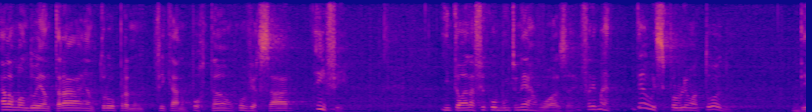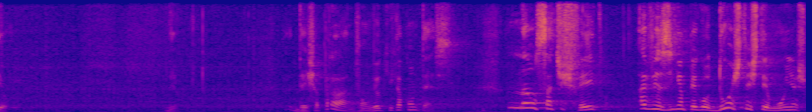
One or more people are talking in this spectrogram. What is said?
Ela mandou entrar, entrou para não ficar no portão, conversaram, enfim. Então ela ficou muito nervosa. Eu falei, mas deu esse problema todo? Deu. Deu. Deixa para lá, vamos ver o que, que acontece. Não satisfeito, a vizinha pegou duas testemunhas,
